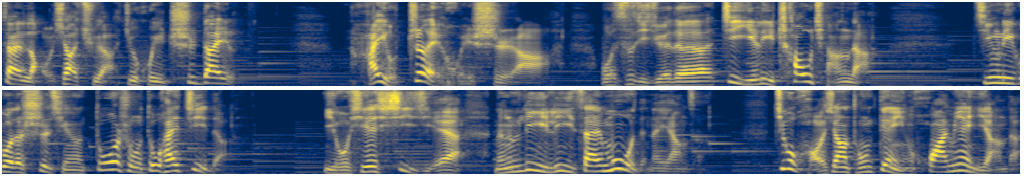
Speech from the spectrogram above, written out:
再老下去啊，就会痴呆了。”哪有这回事啊？我自己觉得记忆力超强的，经历过的事情多数都还记得，有些细节能历历在目的那样子，就好像同电影画面一样的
